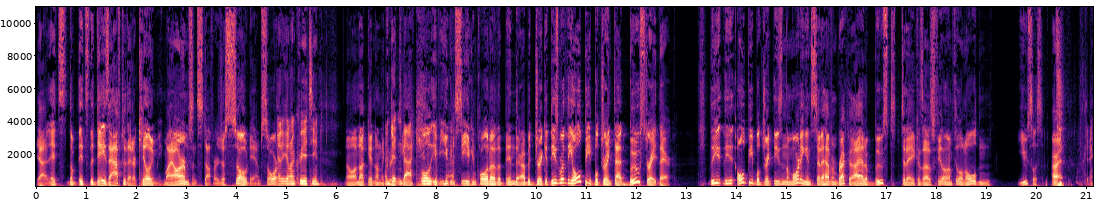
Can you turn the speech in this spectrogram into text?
yeah, it's the it's the days after that are killing me. My arms and stuff are just so damn sore. Got to get on creatine. No, I'm not getting on the. I'm getting back. Well, if you can see, you can pull it out of the bin there. I've been drinking. These were the old people drink that boost right there. The the old people drink these in the morning instead of having breakfast. I had a boost today because I was feeling I'm feeling old and useless. All right, Okay.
